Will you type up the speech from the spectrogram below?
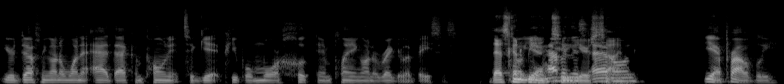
you're definitely going to want to add that component to get people more hooked and playing on a regular basis. That's going to so, be yeah, in two years' time. Yeah, probably.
